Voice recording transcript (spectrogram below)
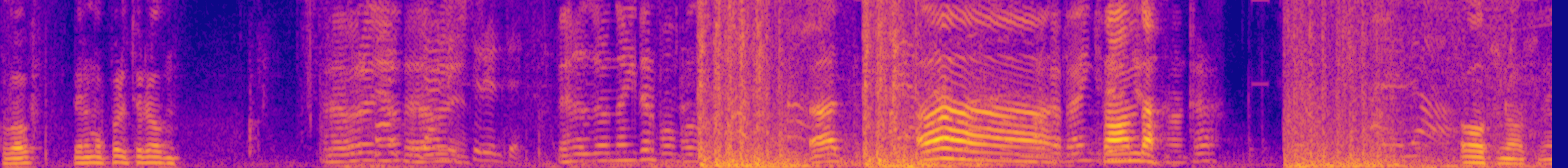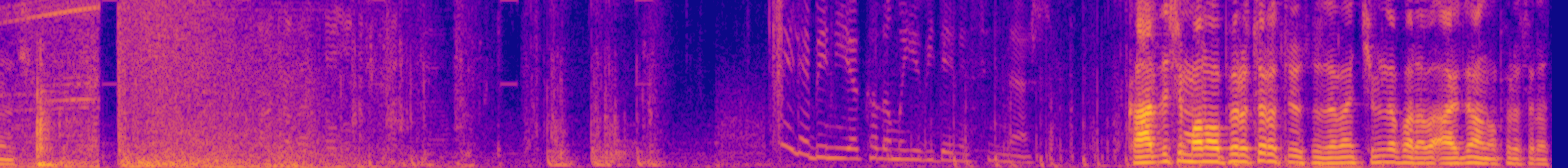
Glove. Benim operatörü alın. Beraber oynayalım, Spike beraber oynayalım. yerleştirildi. Ben hızlı önden giderim pompalı. Aa, aa, Kanka ben giderim sağında. Kanka. Olsun olsun enç. Kanka. Hele beni yakalamayı bir denesinler. Kardeşim bana operatör atıyorsunuz hemen. Kimde para var? Aydoğan operatör at.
